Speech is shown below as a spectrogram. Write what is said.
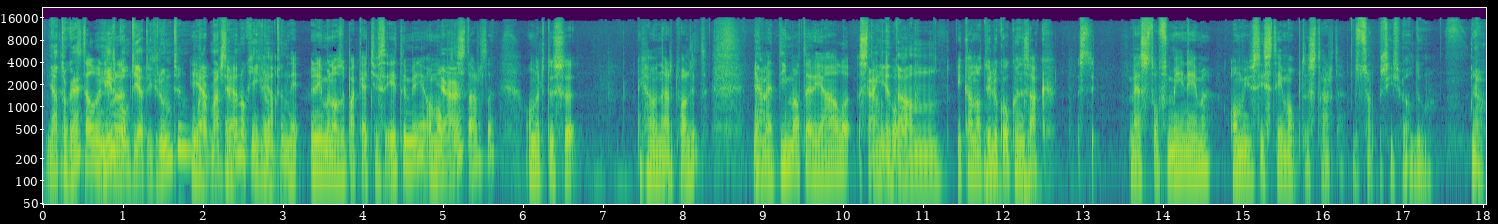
Ja, toch hè? Stel, we Hier nemen komt die uit de groenten, maar op Mars hebben we nog geen groenten. Ja, nee, we nemen onze pakketjes eten mee om op te starten. Ondertussen gaan we naar het toilet. En met die materialen starten Kan je we op. dan... Je kan natuurlijk ook een zak st- met stof meenemen om je systeem op te starten. Dat zou ik precies wel doen. Ja.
